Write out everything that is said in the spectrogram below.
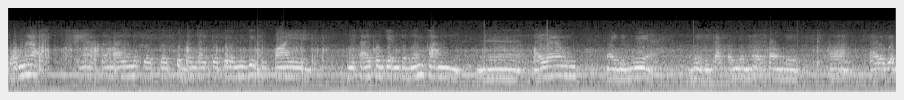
ผลไม่ละ นใดยังไม่เกิดเกิดขึ้นต้นใดเกิดเจริญยิ่งยิ่งขึ้นไปมีใจคนเย็นก็เหมือนกันใจยังในดินเนี่ยนี่ที่จับสมเงินเอาทองนี่ถ้าใจเราเย็น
